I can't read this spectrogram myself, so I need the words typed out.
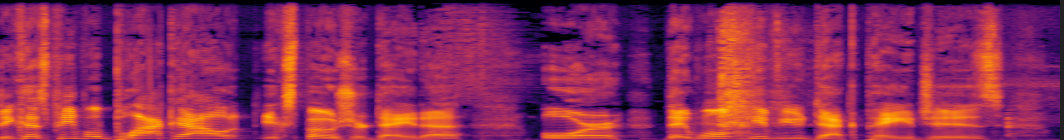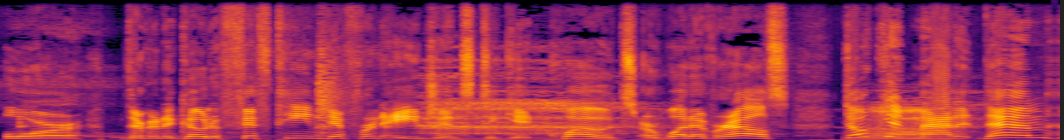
because people black out exposure data or they won't give you dec pages, or they're going to go to 15 different agents to get quotes or whatever else. Don't get mad at them.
